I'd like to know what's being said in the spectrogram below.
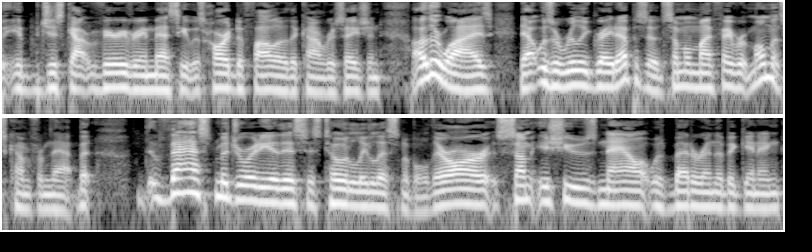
it just got very very messy. It was hard to follow the conversation. Otherwise, that was a really great episode. Some of my favorite moments come from that. But the vast majority of this is totally listenable. There are some issues now. It was better in the beginning,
